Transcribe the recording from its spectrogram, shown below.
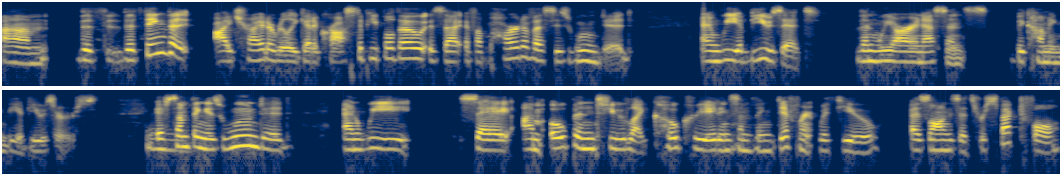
Um, the th- the thing that I try to really get across to people though is that if a part of us is wounded and we abuse it, then we are in essence becoming the abusers. If Mm. something is wounded and we say, I'm open to like co creating something different with you as long as it's respectful,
